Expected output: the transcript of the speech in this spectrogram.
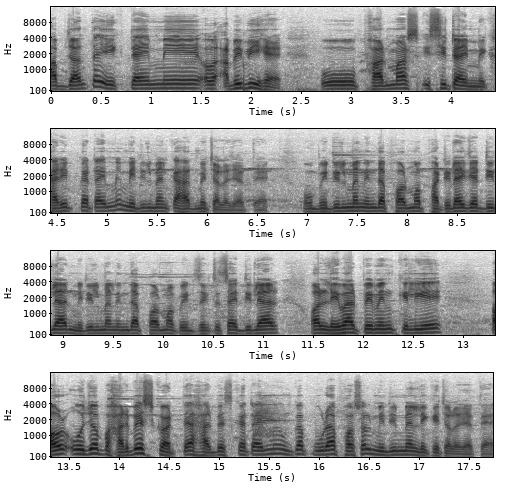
आप जानते हैं एक टाइम में अभी भी है वो फार्मर्स इसी टाइम में खरीफ का टाइम में मिडिल मैन का हाथ में चला जाता है वो middle man in the form of fertiliser dealer middle man in the form of insecticide dealer और लेबर पेमेंट के लिए और वो जब हार्वेस्ट करते हैं हार्वेस्ट का टाइम में उनका पूरा फसल मिडिल में लेके चला जाता है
